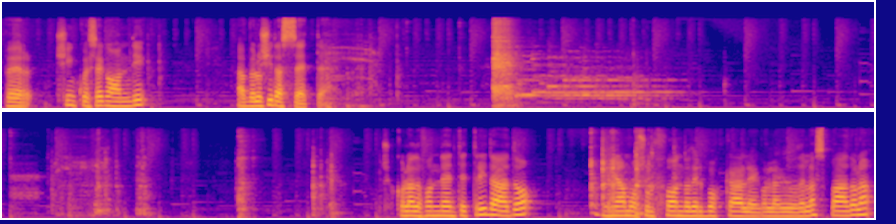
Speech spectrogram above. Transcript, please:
per 5 secondi a velocità 7. Cioccolato fondente tritato. Uniamo sul fondo del boccale con l'aiuto della spatola.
